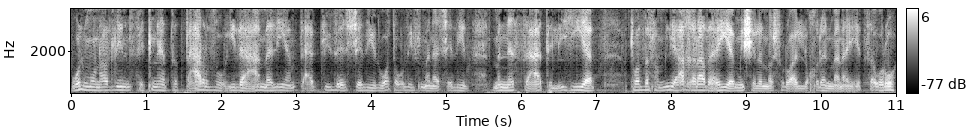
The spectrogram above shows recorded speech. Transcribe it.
والمناضلين مسكنات تعرضوا إلى عملية نتاع ابتزاز شديد وتوظيف منع شديد من الساعات اللي هي توظفهم لأغراضها هي مش للمشروع الآخرين ما يتصوروه.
